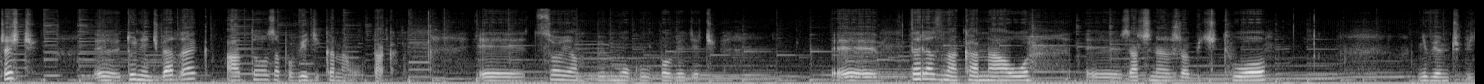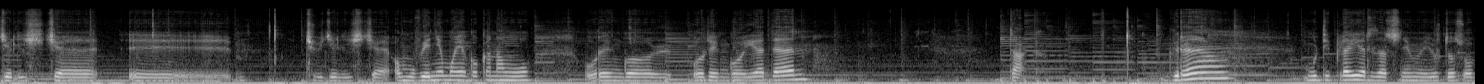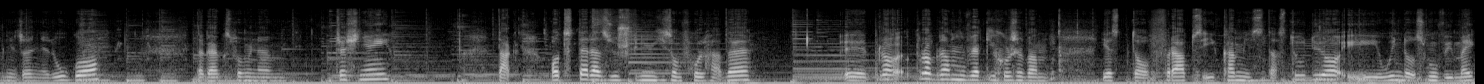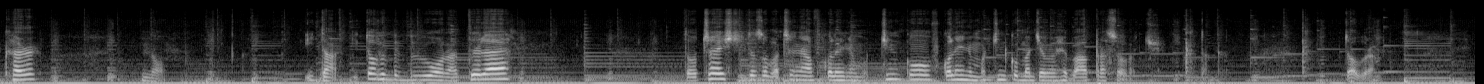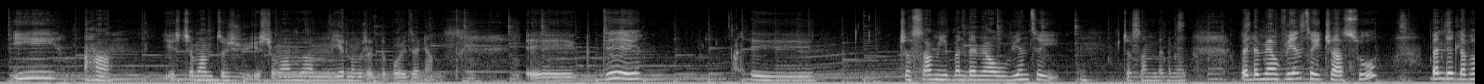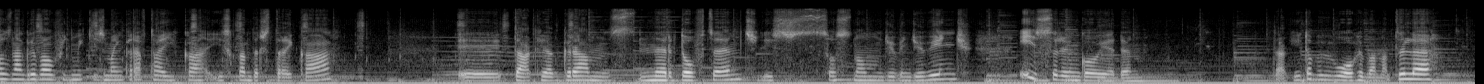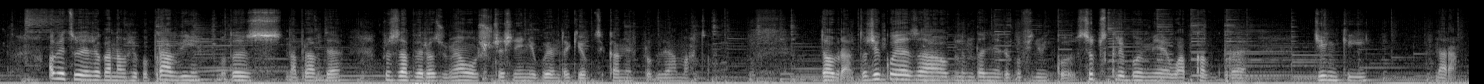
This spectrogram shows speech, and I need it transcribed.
Cześć, y, tu Niedźwiadek, a to zapowiedzi kanału, tak. Y, co ja bym mógł powiedzieć? Y, teraz na kanał y, zacznę robić tło. Nie wiem, czy widzieliście... y, czy widzieliście omówienie mojego kanału Uringo, Uringo 1 tak grę multiplayer zaczniemy już dosłownie za niedługo tak jak wspominałem wcześniej tak, od teraz już filmiki są w Full HD y, pro, programów jakich używam jest to Fraps i Camista Studio i Windows Movie Maker no i tak, i to chyba było na tyle. To cześć i do zobaczenia w kolejnym odcinku. W kolejnym odcinku będziemy chyba prasować. Dobra. I... Aha. Jeszcze mam coś, jeszcze mam wam jedną rzecz do powiedzenia. Yy, gdy... Yy, czasami będę miał więcej... Czasami będę miał... Będę miał więcej czasu. Będę dla was nagrywał filmiki z Minecrafta i, i z Counter Strike'a. Yy, tak, jak gram z nerdowcem, czyli z Sosną 99 i z Ringo 1. Tak, i to by było chyba na tyle. Obiecuję, że kanał się poprawi, bo to jest naprawdę prosta wyrozumiałość. Wcześniej nie byłem taki obcykany w programach, to... Dobra, to dziękuję za oglądanie tego filmiku. Subskrybuj mnie, łapka w górę. Dzięki. Nara.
